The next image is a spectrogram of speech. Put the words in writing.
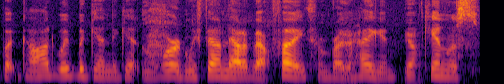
But God, we began to get in the Word, and we found out about faith from Brother Yeah. Hagin. Yeah. Ken was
